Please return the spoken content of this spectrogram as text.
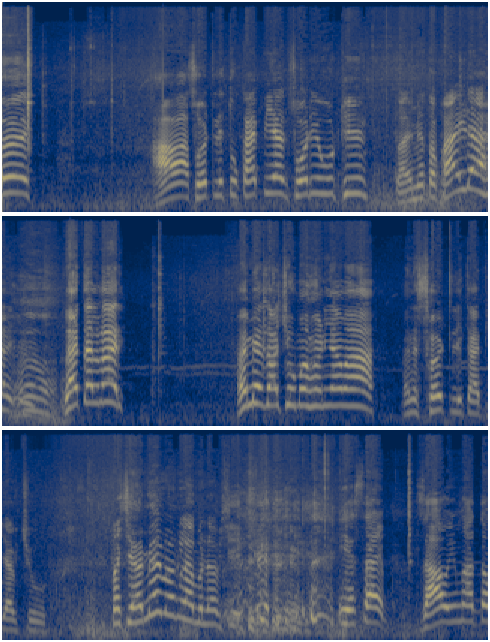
એ હા સોટલી તું કાપી અને છોડી ઉઠી. તો અમે તો ફાયડા હે. લે તલવાર. અમે જાશું મહણિયામાં અને સોટલી કાપી આવશું. પછી અમે બંગલા બનાવશું. એ સાહેબ. જાવ એમાં તો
